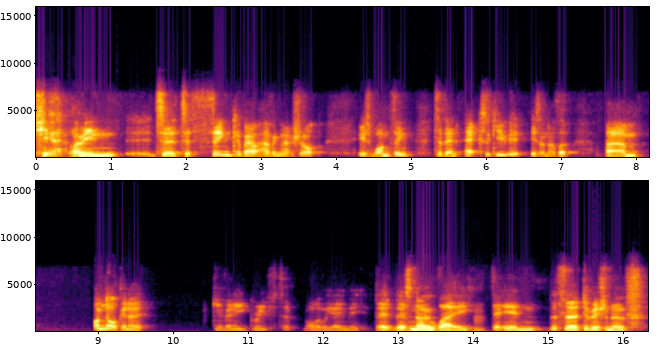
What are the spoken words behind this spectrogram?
Yeah, I mean, to to think about having that shot is one thing. To then execute it is another. Um, I'm not going to give any grief to Oluwayemi. There, there's no way hmm. that in the third division of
